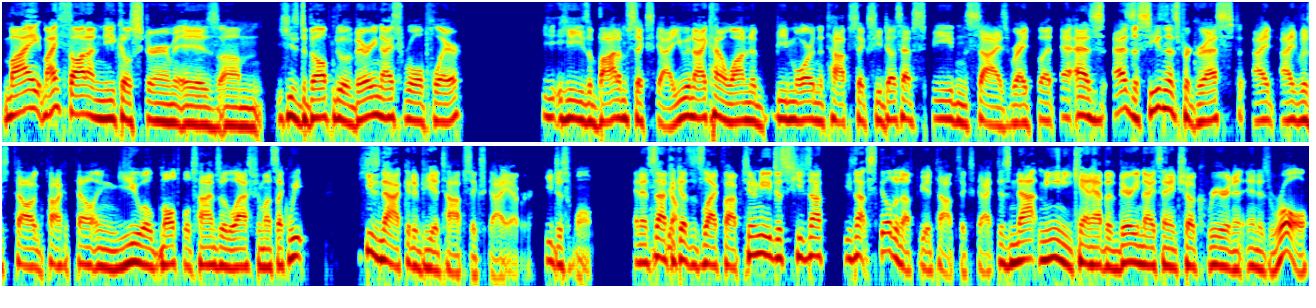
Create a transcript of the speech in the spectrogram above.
My my thought on Nico Sturm is um, he's developed into a very nice role player. He, he's a bottom six guy. You and I kind of want him to be more in the top six. He does have speed and size, right? But as as the season has progressed, I I was telling talk, telling you multiple times over the last few months, like we he's not going to be a top six guy ever. He just won't. And it's not because it's lack of opportunity. Just he's not he's not skilled enough to be a top six guy. It does not mean he can't have a very nice NHL career in, in his role.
